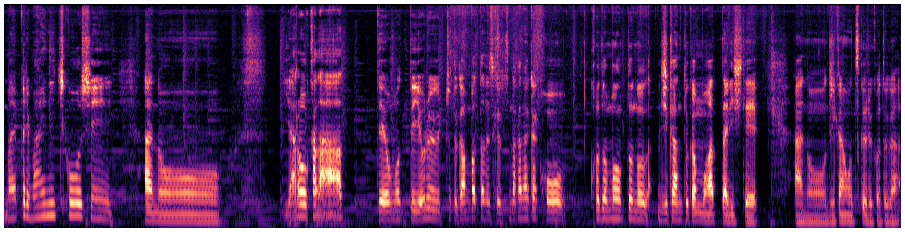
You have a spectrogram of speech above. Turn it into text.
まあ、やっぱり毎日更新あのーやろうかなって思って夜ちょっと頑張ったんですけどなかなかこう子供との時間とかもあったりしてあのー時間を作ることが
